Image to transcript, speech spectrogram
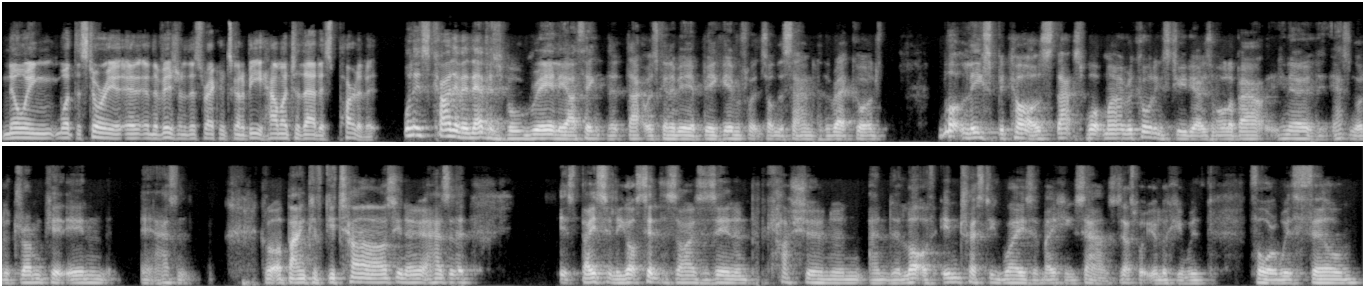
knowing what the story and the vision of this record is going to be how much of that is part of it? Well it's kind of inevitable really i think that that was going to be a big influence on the sound of the record not least because that's what my recording studio is all about. You know it hasn't got a drum kit in it hasn't got a bank of guitars you know it has a it's basically got synthesizers in and percussion and and a lot of interesting ways of making sounds. That's what you're looking with for with film.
